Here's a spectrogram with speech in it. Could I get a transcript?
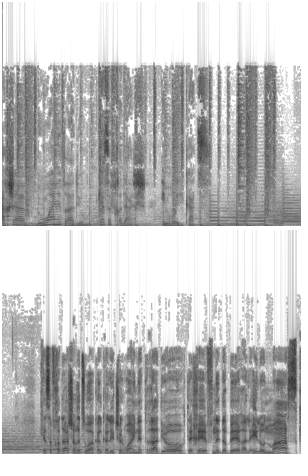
עכשיו בוויינט רדיו, כסף חדש, עם רועי כץ. כסף חדש, הרצועה הכלכלית של ynet רדיו. תכף נדבר על אילון מאסק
